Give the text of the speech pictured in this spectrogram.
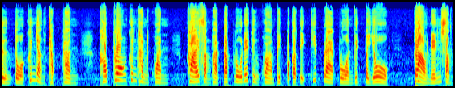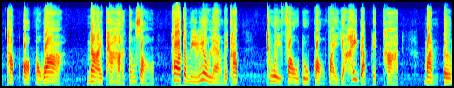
ตื่นตัวขึ้นอย่างฉับพลัน เขาโพล่งขึ้นทันควัน คล้ายสัมผัสรับรู้ได้ถึงความผิดปกติที่แปรปรวนวิปโยค กล่าวเน้นสำทับออกมาว่า นายทหารทั้งสอง พอจะมีเลี้ยวแรงไหมครับ ช่วยเฝ้าดูกองไฟอย่าให้ดับเด็ดขาด มั่นเติม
